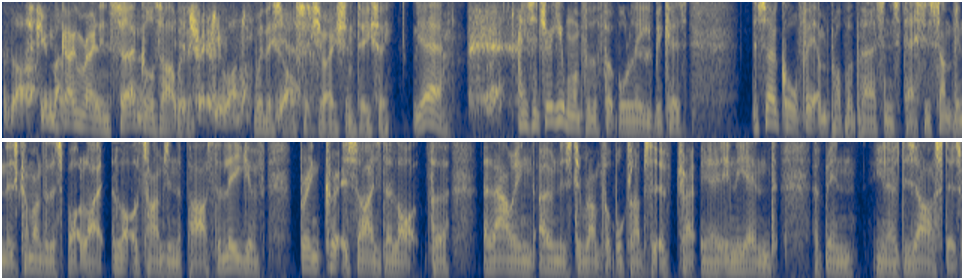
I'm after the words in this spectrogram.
of the last few months. We're going around in circles, um, aren't we? A tricky one with this yes. whole situation, DC. Yeah. It's a tricky one for the Football League because the so-called fit and proper persons test is something that's come under the spotlight a lot of times in the past. The league have been criticised a lot for allowing owners to run football clubs that have, tra- you know, in the end, have been you know disasters.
